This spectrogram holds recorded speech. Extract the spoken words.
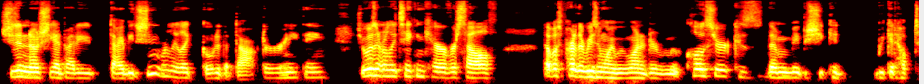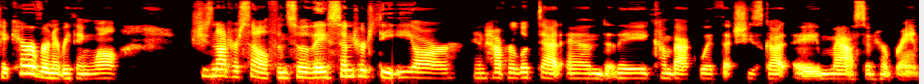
she didn't know she had diabetes. She didn't really like go to the doctor or anything. She wasn't really taking care of herself. That was part of the reason why we wanted her to move closer because then maybe she could we could help take care of her and everything. Well, she's not herself. And so they send her to the ER and have her looked at, and they come back with that she's got a mass in her brain.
